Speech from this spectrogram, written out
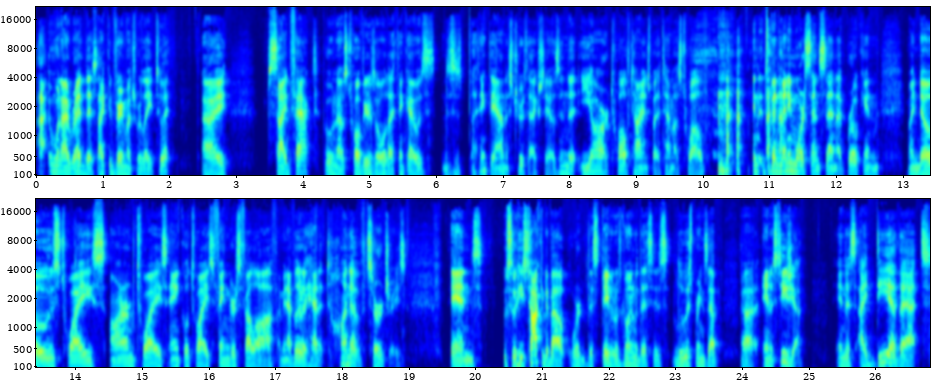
I, when I read this, I could very much relate to it. I, side fact, but when I was 12 years old, I think I was, this is, I think the honest truth actually, I was in the ER 12 times by the time I was 12. and it's been many more since then. I've broken my nose twice, arm twice, ankle twice, fingers fell off. I mean, I've literally had a ton of surgeries. And so he's talking about where this David was going with this is Lewis brings up uh, anesthesia and this idea that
